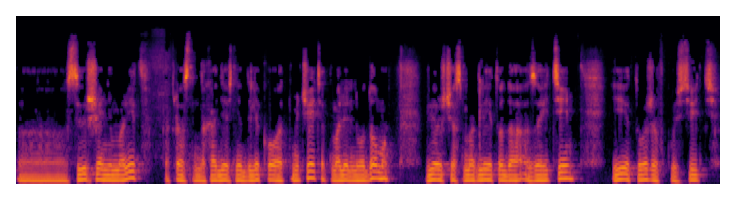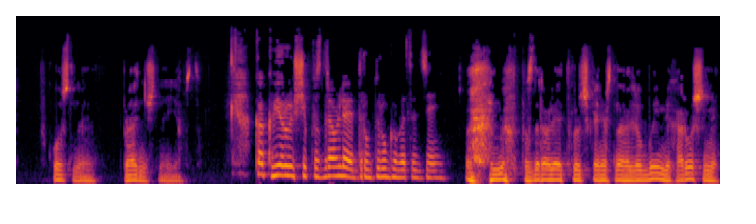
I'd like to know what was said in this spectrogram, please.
а, совершения молитв, как раз находясь недалеко от мечети, от молельного дома, верующие смогли туда зайти и тоже вкусить вкусное праздничное явство. Как верующие поздравляют друг друга в этот день? Ну, поздравлять лучше, конечно, любыми хорошими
